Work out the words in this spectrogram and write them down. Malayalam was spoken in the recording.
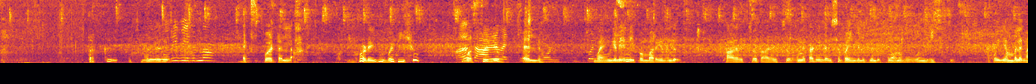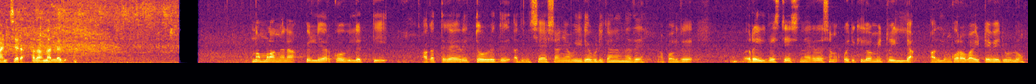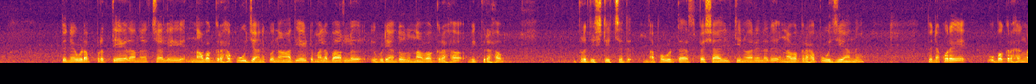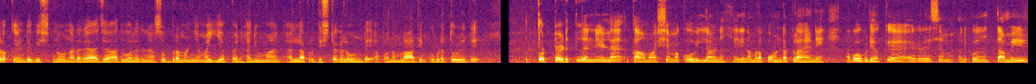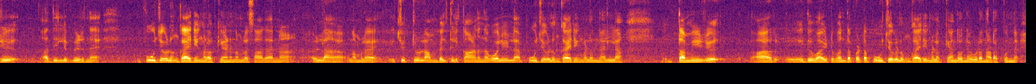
അത്രയ്ക്ക് നല്ലൊരു ലോറി വരുന്ന? എക്സ്പേർട്ട് അല്ല. കുടയും വഴിയും ബസ്സിലും എല്ലാം. ഭയങ്കര തന്നെ ഇപ്പം പറയുന്നുണ്ട്. താഴെ വെച്ചോ താഴെ വെച്ചോ. എന്നെക്കാട്ടിയും ടെൻഷൻ ഭയങ്കരമൊക്കെ ഉണ്ട് ഫോണ് പോകുമെന്ന് വിചാരിച്ചിട്ട് അപ്പോൾ ഈ അമ്പലം കാണിച്ചു തരാം. അതാണ് നല്ലത്. നമ്മളങ്ങനെ പിള്ളിയാർ കോവിലെത്തി അകത്ത് കയറി തൊഴുത് അതിന് ശേഷം ഞാൻ വീഡിയോ പിടിക്കാൻ നിന്നത്. അപ്പോൾ ഇത് റെയിൽവേ സ്റ്റേഷൻ ഏകദേശം ഒരു കിലോമീറ്റർ ഇല്ല. അതിലും കുറവായിട്ടേ വരുള്ളൂ. പിന്നെ ഇവിടെ പ്രത്യേകത എന്ന് വെച്ചാൽ നവഗ്രഹ പൂജ. എനിക്കൊന്ന് ആദ്യമായിട്ട് മലബാറിൽ ഇവിടെയാന്ന് തോന്നുന്നു നവഗ്രഹ വിഗ്രഹം പ്രതിഷ്ഠിച്ചത്. അപ്പോൾ ഇവിടുത്തെ സ്പെഷ്യാലിറ്റി എന്ന് പറയുന്നത് നവഗ്രഹ പൂജയാണ്. പിന്നെ കുറേ ഉപഗ്രഹങ്ങളൊക്കെ ഉണ്ട്. വിഷ്ണു നടരാജ അതുപോലെ തന്നെ സുബ്രഹ്മണ്യം അയ്യപ്പൻ ഹനുമാൻ എല്ലാ പ്രതിഷ്ഠകളും ഉണ്ട്. അപ്പോൾ നമ്മൾ ആദ്യം ഇവിടെ തൊഴുത് തൊട്ടടുത്ത് തന്നെയുള്ള കാമാക്ഷമ്മ കോവിലാണ് ഇനി നമ്മളെ പോകേണ്ട പ്ലാന് അപ്പോൾ ഇവിടെയൊക്കെ ഏകദേശം എനിക്കൊന്ന് തമിഴ് അതിൽ വരുന്ന പൂജകളും കാര്യങ്ങളൊക്കെയാണ്. നമ്മൾ സാധാരണ ഉള്ള നമ്മളെ ചുറ്റുമുള്ള അമ്പലത്തിൽ കാണുന്ന പോലെയുള്ള പൂജകളും കാര്യങ്ങളൊന്നുമല്ല തമിഴ് ഇതുമായിട്ട് ബന്ധപ്പെട്ട പൂജകളും കാര്യങ്ങളൊക്കെയാണ് തോന്നുന്നു ഇവിടെ നടക്കുന്നത്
